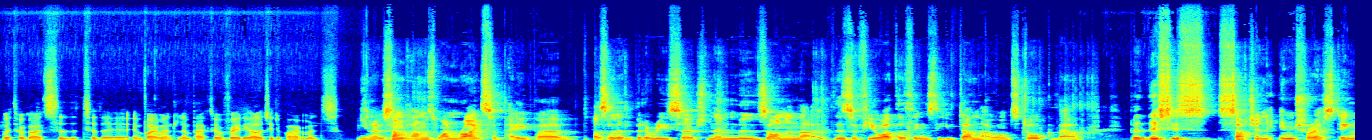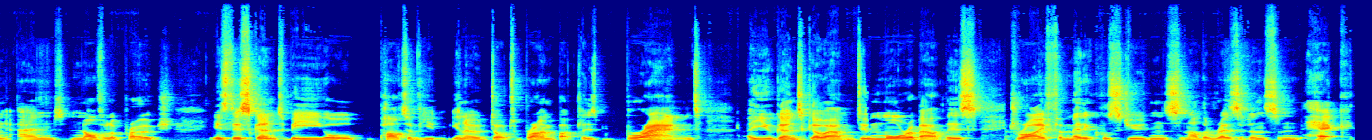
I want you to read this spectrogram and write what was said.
with regards to the to the environmental impact of radiology departments. You know, sometimes one writes a paper, does a little bit of research, and then moves on. And that, there's a few other things that you've done that I want to talk about. But this is such an interesting and novel approach. Is this going to be your part of you, you know, Dr. Bryan Buckley's brand? Are you going to go out and do more about this drive for medical students and other residents and heck,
